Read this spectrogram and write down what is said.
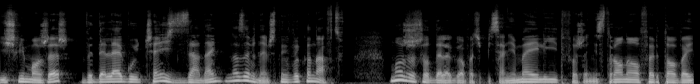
Jeśli możesz, wydeleguj część zadań na zewnętrznych wykonawców. Możesz oddelegować pisanie maili, tworzenie strony ofertowej,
